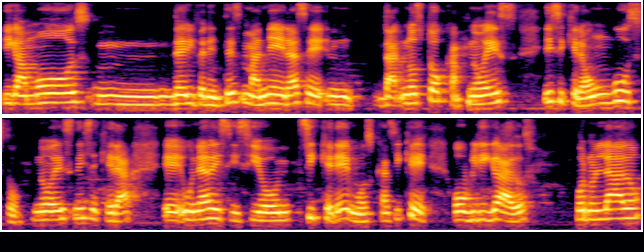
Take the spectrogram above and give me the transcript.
digamos, mm, de diferentes maneras eh, nos toca, no es ni siquiera un gusto, no es ni siquiera eh, una decisión si queremos, casi que obligados. Por un lado,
